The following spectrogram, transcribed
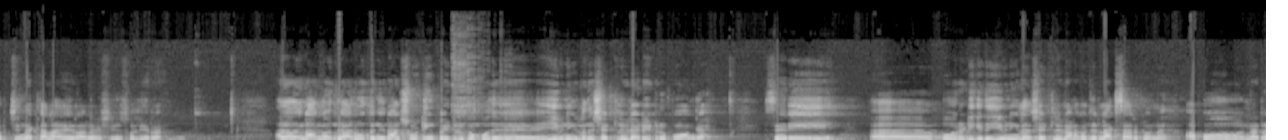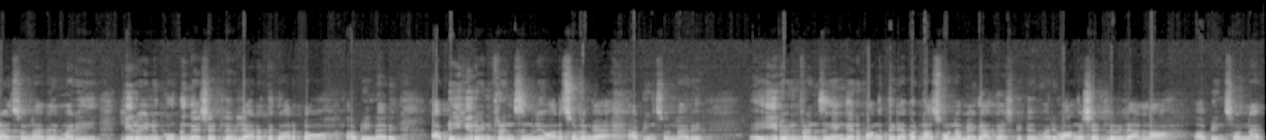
ஒரு சின்ன கலாயலான விஷயம் சொல்லிடுறேன். அதாவது நாங்கள் வந்து அறுபத்தஞ்சு நாள் ஷூட்டிங் போயிட்டு இருக்கும்போது ஈவினிங்கில் வந்து ஷட்டில் விளையாடிட்டு இருப்போம் அங்கே. சரி போர் அடிக்குது ஈவினிங்கில் ஷட்டில் விளையாட கொஞ்சம் ரிலாக்ஸாக இருக்கும்னு. அப்போது நட்ராஜ் சொன்னார் இது மாதிரி ஹீரோயினும் கூப்பிடுங்க ஷட்டில் விளையாடுறதுக்கு வரட்டும் அப்படின்னாரு. அப்படியே ஹீரோயின் ஃப்ரெண்ட்ஸுங்களையும் வர சொல்லுங்க அப்படின்னு சொன்னார். ஹீரோயின் ஃப்ரெண்ட்ஸுங்க எங்கே இருப்பாங்க தெரியாது பட் நான் சொன்னேன் மேகா ஆகாஷ் கிட்ட இந்த மாதிரி வாங்க ஷட்டில் விளையாடலாம் அப்படின்னு சொன்னேன்.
